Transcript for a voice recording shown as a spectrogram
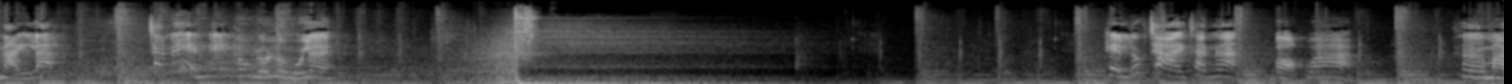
ไหนล่ะ ฉันไม่เห็นเมนูหรูๆเลย ฉันน่ะบอกว่า เธอมา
